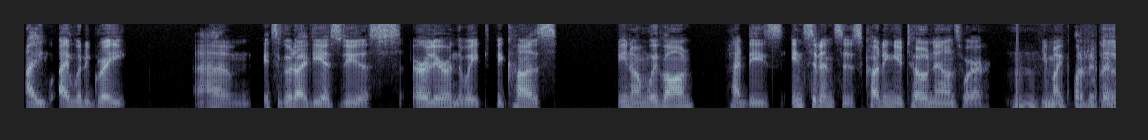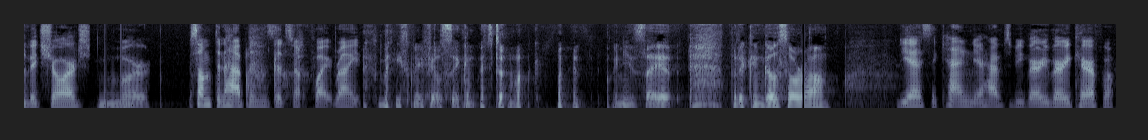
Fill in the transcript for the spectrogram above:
I I would agree. Um, it's a good idea to do this earlier in the week because, you know, we've all had these incidences cutting your toenails where mm-hmm. you might cut it a little bit short mm. or something happens that's not quite right. It makes me feel sick in my stomach when, when you say it, but it can go so wrong. Yes, it can. You have to be very, very careful.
